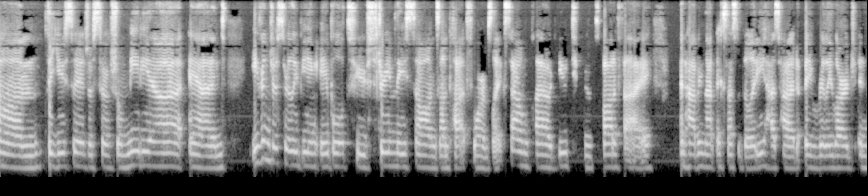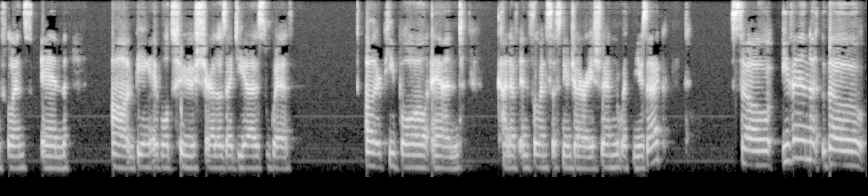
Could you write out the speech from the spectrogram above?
um, the usage of social media and even just really being able to stream these songs on platforms like SoundCloud, YouTube, Spotify, and having that accessibility has had a really large influence in um, being able to share those ideas with other people and kind of influence this new generation with music. So even though,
